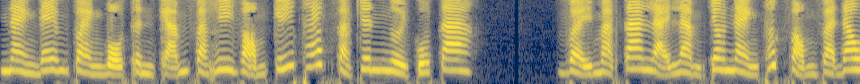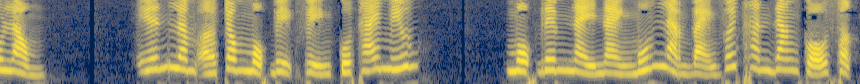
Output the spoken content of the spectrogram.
Nàng đem toàn bộ tình cảm và hy vọng ký thác vào trên người của ta. Vậy mà ta lại làm cho nàng thất vọng và đau lòng. Yến Lâm ở trong một biệt viện của Thái Miếu. Một đêm này nàng muốn làm bạn với thanh đăng cổ Phật.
